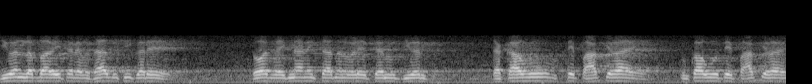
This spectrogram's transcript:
જીવન લંબાવી તેને વધારે દુઃખી કરે, તો જ વૈજ્ઞાનિક સાધન વડે તેનું જીવન ટકાવવું તે પાપ કહેવાય, ટૂંકાવવું તે પાપ કહેવાય.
